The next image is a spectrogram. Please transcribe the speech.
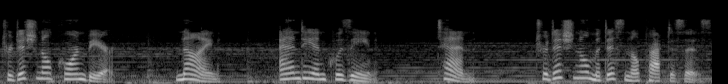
traditional corn beer. 9. Andean cuisine. 10. Traditional medicinal practices.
